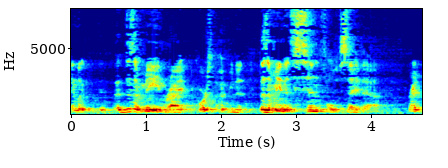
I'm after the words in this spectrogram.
And look, it doesn't mean, right? Of course, I hope you know. It doesn't mean it's sinful to say that, right?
